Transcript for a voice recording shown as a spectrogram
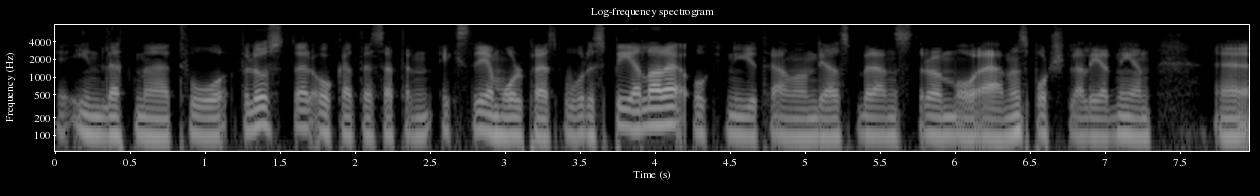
inlett med två förluster och att det sätter en extrem hård press på både spelare och nye tränaren Andreas Brännström och även sportsliga ledningen. Eh,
